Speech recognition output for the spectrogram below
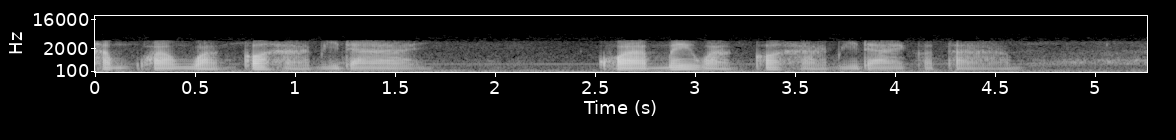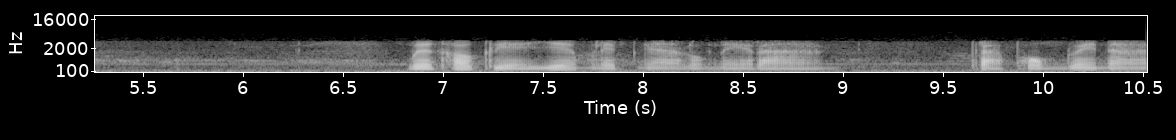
ทำความหวังก็หาไม่ได้ ความไม่หวังก็หาไม่ได้ก็ตาม เมื่อเขาเกลี่ยเยี่ยมเล็ดงาลงในราง ประพรมด้วยน้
